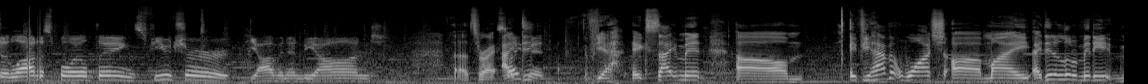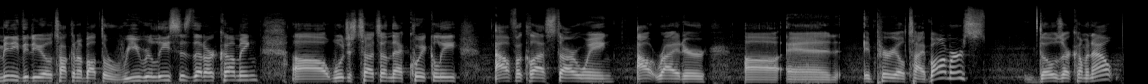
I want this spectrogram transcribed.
a lot of spoiled things. Future, Yavin and beyond. That's right. Excitement. I did. Yeah, excitement. Um, if you haven't watched uh, my, I did a little mini mini video talking about the re-releases that are coming. Uh, we'll just touch on that quickly. Alpha Class Starwing, Outrider, uh, and Imperial TIE Bombers. Those are coming out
